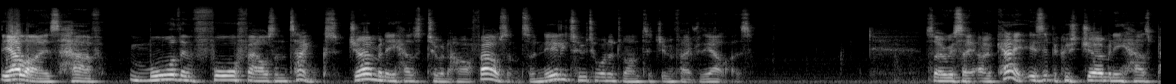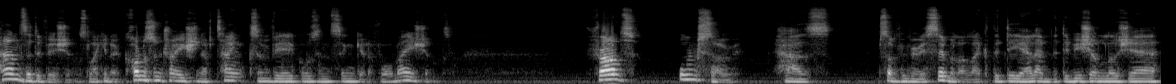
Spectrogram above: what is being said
the Allies have more than 4,000 tanks. Germany has 2,500, so nearly 2 to 1 advantage in favour of the Allies. So we say, okay, is it because Germany has panzer divisions, like, you know, concentration of tanks and vehicles in singular formations? France also has something very similar, like the DLM, the Division Légère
